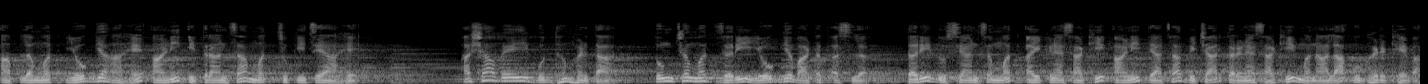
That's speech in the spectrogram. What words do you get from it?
आपलं मत योग्य आहे आणि इतरांचा मत चुकीचे आहे. अशा वेळी बुद्ध म्हणतात तुमचं मत जरी योग्य वाटत असलं तरी दुसऱ्यांचं मत ऐकण्यासाठी आणि त्याचा विचार करण्यासाठी मनाला उघड ठेवा.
